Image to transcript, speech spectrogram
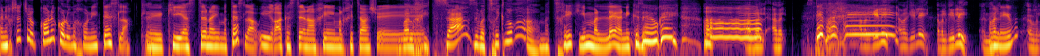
אני חושבת שקודם כל הוא מכונית טסלה, כן. אה, כי הסצנה עם הטסלה היא רק הסצנה הכי מלחיצה ש... מלחיצה? זה מצחיק נורא. מצחיק, היא מלא, אני כזה, אוקיי, אה, אבל, אבל... תברחי! אבל גילי, אבל גילי, אבל גילי. אבל ניב? אבל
